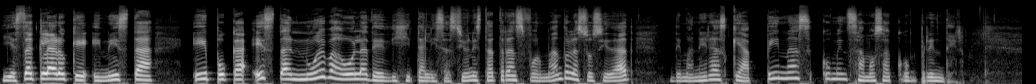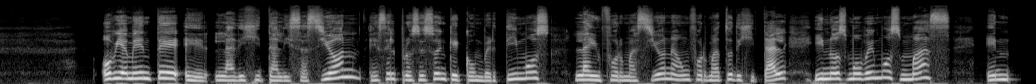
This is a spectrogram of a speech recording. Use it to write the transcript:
y está claro que en esta época, esta nueva ola de digitalización está transformando la sociedad de maneras que apenas comenzamos a comprender. Obviamente eh, la digitalización es el proceso en que convertimos la información a un formato digital y nos movemos más en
